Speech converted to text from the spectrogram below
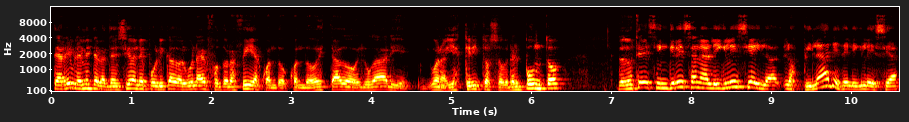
terriblemente la atención, he publicado alguna vez fotografías cuando, cuando he estado en lugar y, bueno, y he escrito sobre el punto donde ustedes ingresan a la iglesia y los pilares de la iglesia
